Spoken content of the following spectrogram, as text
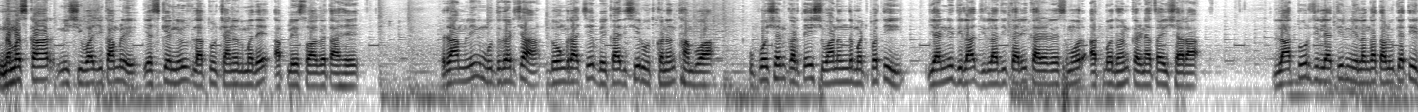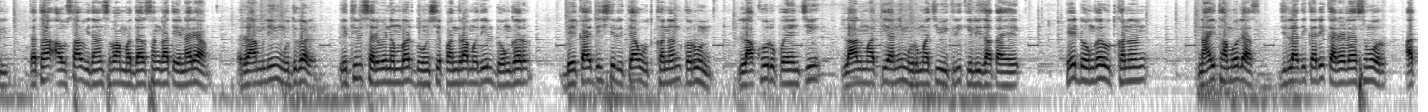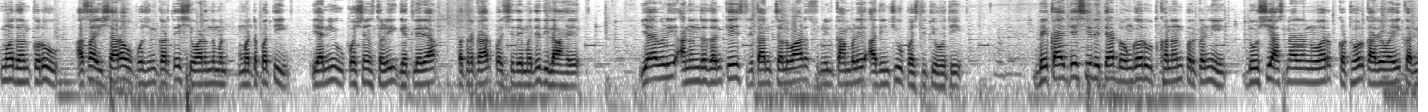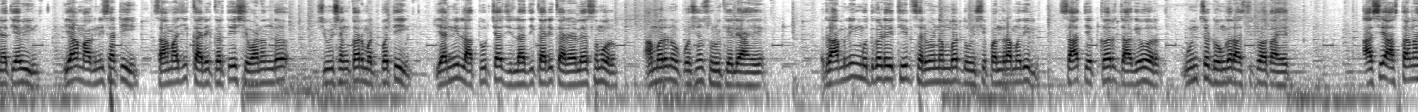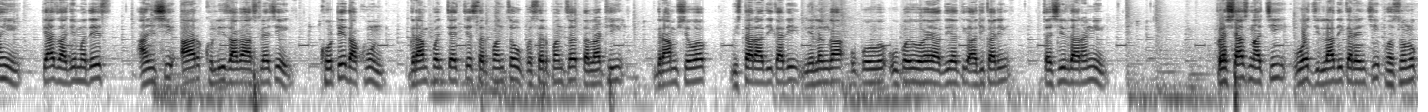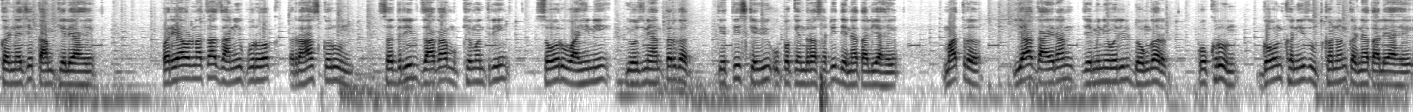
नमस्कार मी Shivaji Kamble S K news Latur चॅनलमध्ये आपले स्वागत आहे. रामलिंग मुदगडच्या डोंगराचे बेकायदेशीर उत्खनन थांबवा. उपोषणकर्ते शिवानंद मठपती यांनी दिला जिल्हाधिकारी कार्यालयासमोर आत्मदहन करण्याचा इशारा. लातूर जिल्ह्यातील निलंगा तालुक्यातील तथा औसा विधानसभा मतदारसंघात येणाऱ्या रामलिंग मुदगड येथील सर्वे नंबर दोनशे पंधरामधील डोंगर बेकायदेशीररित्या उत्खनन करून लाखो रुपयांची लाल माती आणि मुरुमाची विक्री केली जात आहे. हे डोंगर उत्खनन नाही थांबवल्यास जिल्हाधिकारी कार्यालयासमोर आत्मदहन करू असा इशारा उपोषणकर्ते शिवानंद मठपती यांनी उपोषणस्थळी घेतलेल्या पत्रकार परिषदेमध्ये दिला आहे. यावेळी आनंद दनके श्रीकांत चलवाड सुनील कांबळे आदींची उपस्थिती होती. बेकायदेशीररित्या डोंगर उत्खनन प्रकरणी दोषी असणाऱ्यांवर कठोर कार्यवाही करण्यात यावी या मागणीसाठी सामाजिक कार्यकर्ते शिवानंद शिवशंकर मठपती यांनी लातूरच्या जिल्हाधिकारी कार्यालयासमोर आमरण उपोषण सुरू केले आहे. रामलिंग मुदगड येथील सर्वे नंबर दोनशे पंधरामधील सात एकर जागेवर उंच डोंगर अस्तित्वात आहेत. असे असतानाही त्या जागेमध्ये ऐंशी आर खुली जागा असल्याचे खोटे दाखवून ग्रामपंचायतचे सरपंच उपसरपंच तलाठी ग्रामसेवक विस्तार अधिकारी निलंगा उप उपविभागीय अधि अधिकारी तहसीलदारांनी प्रशासनाची व जिल्हाधिकाऱ्यांची फसवणूक करण्याचे काम केले आहे. पर्यावरणाचा जाणीवपूर्वक ऱ्हास करून सदरील जागा मुख्यमंत्री सौर वाहिनी योजनेअंतर्गत तेहतीस केवी उपकेंद्रासाठी देण्यात आली आहे. मात्र या गायरान जमिनीवरील डोंगर पोखरून गौण खनिज उत्खनन करण्यात आले आहे.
